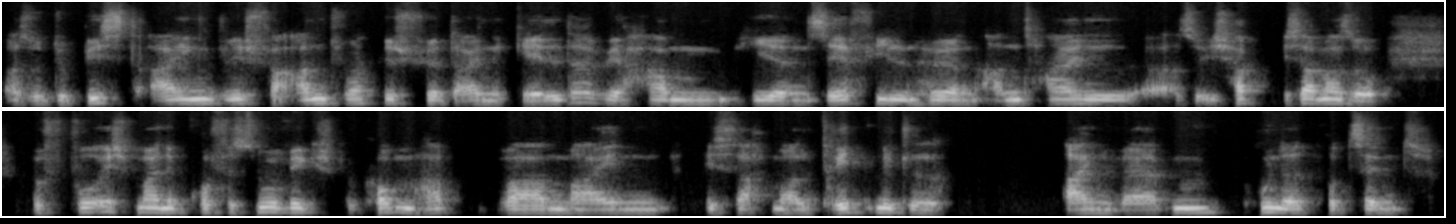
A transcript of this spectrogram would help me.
Also du bist eigentlich verantwortlich für deine Gelder. Wir haben hier einen sehr vielen höheren Anteil. Also ich habe, ich sag mal so, bevor ich meine Professur wirklich bekommen habe, war mein, ich sag mal, Drittmittel einwerben 100 Prozent,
